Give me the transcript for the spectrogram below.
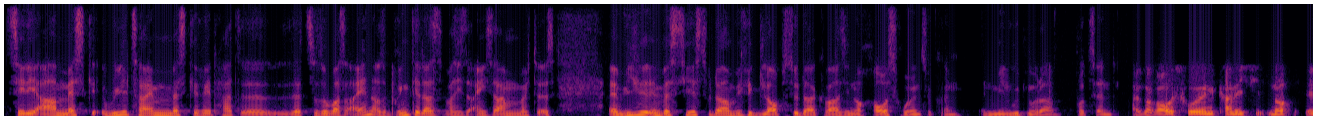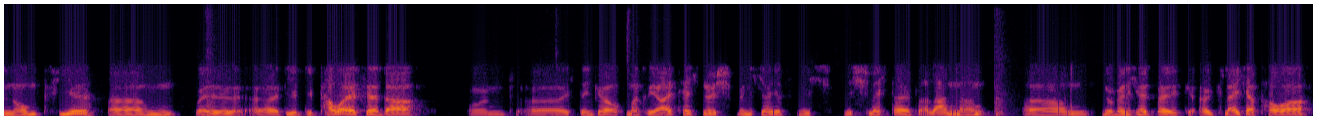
CDA Realtime-Messgerät hat, äh, setzt du sowas ein? Also bringt dir das, was ich eigentlich sagen möchte, ist, äh, wie viel investierst du da und wie viel glaubst du da quasi noch rausholen zu können? in Minuten oder Prozent? Also rausholen kann ich noch enorm viel, ähm, weil äh, die, die Power ist ja da. Und äh, ich denke auch materialtechnisch bin ich ja jetzt nicht, nicht schlechter als alle anderen. Ähm, nur wenn ich halt bei äh, gleicher Power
